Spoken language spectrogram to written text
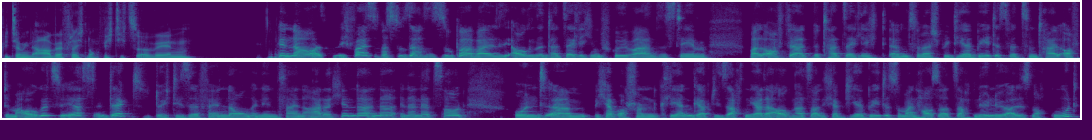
Vitamin A wäre vielleicht noch wichtig zu erwähnen. Genau, also ich weiß, was du sagst, ist super, weil die Augen sind tatsächlich ein Frühwarnsystem, weil oft wird, wird tatsächlich ähm, zum Beispiel Diabetes wird zum Teil oft im Auge zuerst entdeckt durch diese Veränderung in den kleinen Aderchen da in der, in der Netzhaut. Und ähm, ich habe auch schon Klienten gehabt, die sagten, ja, der Augenarzt sagt, ich habe Diabetes und mein Hausarzt sagt, nö, nö, alles noch gut,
